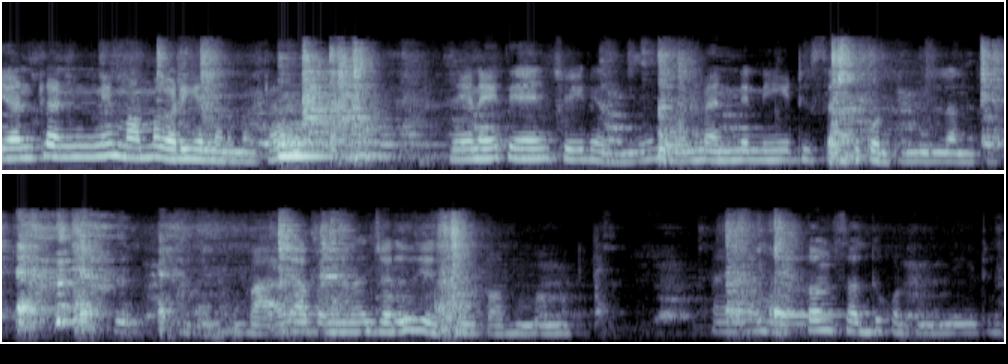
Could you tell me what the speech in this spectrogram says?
ఈ అంట్లన్నీ మా అమ్మ కడిగిందనమాట. నేనైతే ఏం చేయలేదండి. మా అమ్మ అన్ని నీట్గా సర్దుకుంటుంది ఇల్లంతా. బాగా పని జలుబు చేసింది పాపం మా అమ్మకి. అయినా మొత్తం సర్దుకుంటుంది నీట్గా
